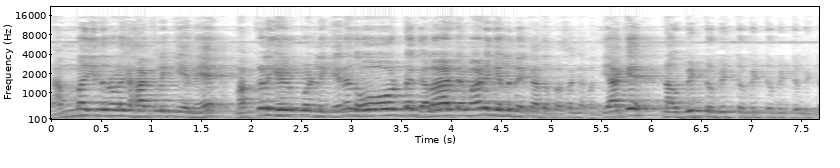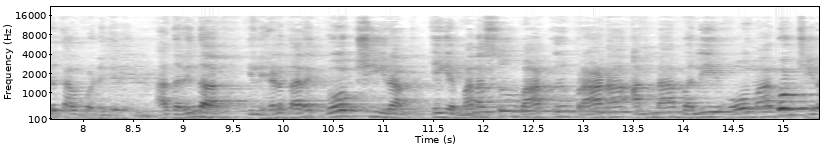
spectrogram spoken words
ನಮ್ಮ ಇದರೊಳಗೆ ಹಾಕ್ಲಿಕ್ಕೇನೆ, ಮಕ್ಕಳಿಗೆ ಹೇಳ್ಕೊಡ್ಲಿಕ್ಕೇನೆ ದೊಡ್ಡ ಗಲಾಟೆ ಮಾಡಿ ಗೆಲ್ಲಬೇಕಾದ ಪ್ರಸಂಗ ಬಂತು. ಯಾಕೆ? ನಾವು ಬಿಟ್ಟು ಬಿಟ್ಟು ಬಿಟ್ಟು ಬಿಟ್ಟು ಬಿಟ್ಟು ಕಾಲ್ಕೊಂಡಿದ್ದೇವೆ. ಆದ್ದರಿಂದ ಇಲ್ಲಿ ಹೇಳ್ತಾರೆ, ಗೋಕ್ಷೀರ. ಹೀಗೆ ಮನಸ್ಸು, ವಾಕ್, ಪ್ರಾಣ, ಅನ್ನ, ಬಲಿ, ಹೋಮ, ಗೋಕ್ಷೀರ.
